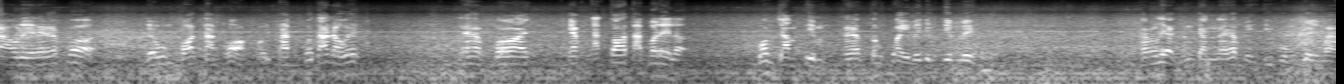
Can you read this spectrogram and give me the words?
ยาวเลยนะครับ ก็เดี๋ยวผมขอตัดออกขอตัดก็ตัดเอาไว้นะครับพอแอปตัดต่อตัดมาได้แล้ว ความจำเต็มนะครับ ต้องปล่อยไปเต็มๆเลย ครั้งแรกเหมือนกันนะครับนี่ที่ผมเคยมา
